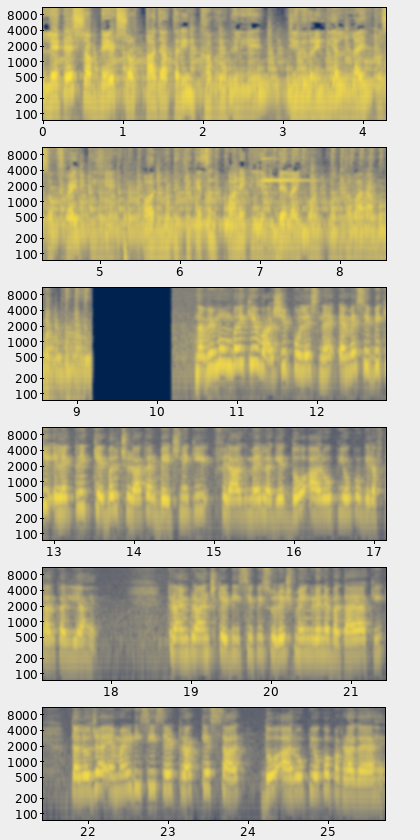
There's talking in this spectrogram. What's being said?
लेटेस्ट अपडेट्स और ताज़ा तरीन खबरों के लिए टीवी वन इंडिया लाइव को सब्सक्राइब कीजिए और नोटिफिकेशन पाने के लिए बेल आइकॉन को दबाना मत भूलिए। नवी मुंबई की वाशी पुलिस ने एमएससीबी की इलेक्ट्रिक केबल चुराकर बेचने की फिराग में लगे दो आरोपियों को गिरफ़्तार कर लिया है। क्राइम ब्रांच के डीसीपी सुरेश मेंगड़े ने बताया कि तलोजा एमआईडीसी से ट्रक के साथ दो आरोपियों को पकड़ा गया है,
